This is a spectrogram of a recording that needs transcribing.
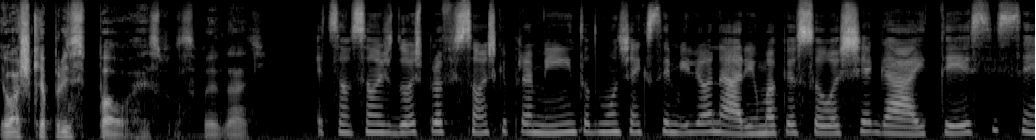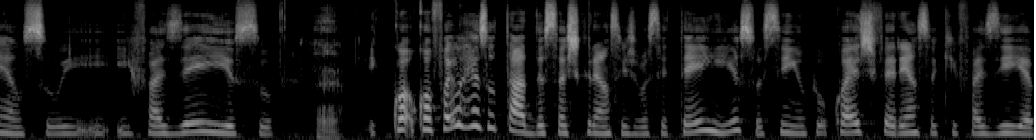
Eu acho que é a principal responsabilidade. São, são as duas profissões que, para mim, todo mundo tinha que ser milionário. E uma pessoa chegar e ter esse senso e, e fazer isso. É. E qual, qual foi o resultado dessas crianças? Você tem isso? Assim, o qual é a diferença que fazia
